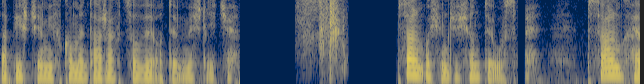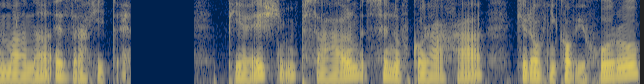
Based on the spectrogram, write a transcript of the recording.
napiszcie mi w komentarzach, co wy o tym myślicie. Psalm 88. Psalm Hemana Ezrachity. Pieśń, psalm synów Koracha, kierownikowi chóru,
